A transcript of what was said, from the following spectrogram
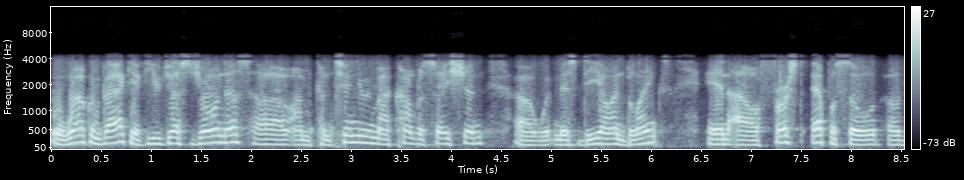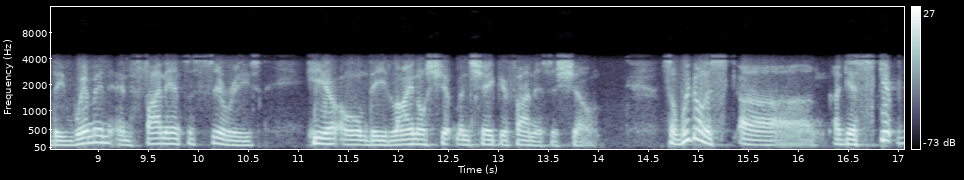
Well, welcome back. If you just joined us, uh, I'm continuing my conversation uh, with Miss Dionne Blanks in our first episode of the Women and Finances series here on the Lionel Shipman Shape Your Finances show. So we're going to, uh, I guess, skip,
